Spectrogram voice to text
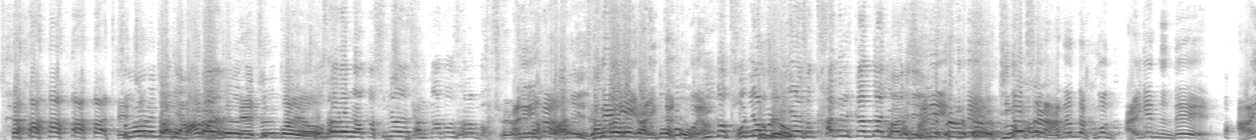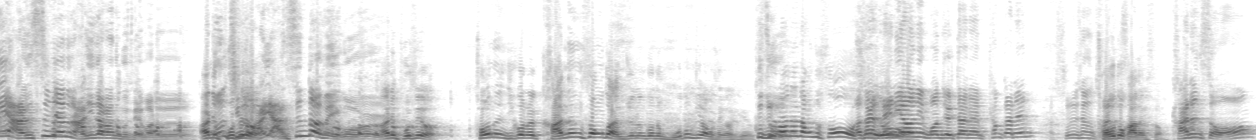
수련회장도 아니, 말안 되는데 쓰는 저 거예요. 사람이 아까 수련회장 까던 사람 맞아요? 아니 그러니까 아니, 그래, 상당히 아니 그러니까. 이거 던영을 보세요. 위해서 카드를 깐다니까. 아니, 아니 근데 비각사를 안 한다 그건 알겠는데 아예 안 쓰냐는 아니다라는 거지 내 말은. 아니, 넌 보세요. 지금 아예 안 쓴다며 이걸. 아니 보세요. 저는 이거를 가능성도 안 주는 거는 모독이라고 생각해요. 그죠? 수련회장도 써. 아, 자 심지어. 레니 형님 먼저 일단은 평가는 수리생 저도 가능성. 가능성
